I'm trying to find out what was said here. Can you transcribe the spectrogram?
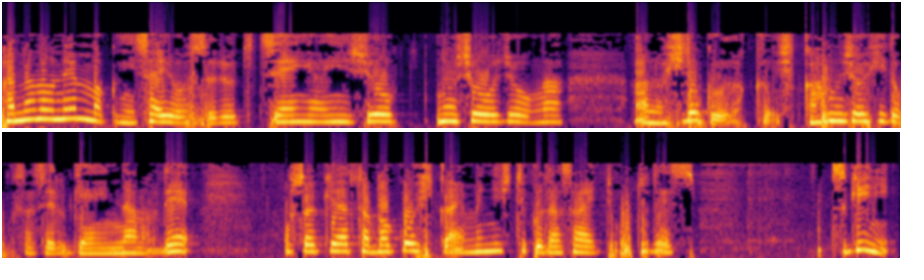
鼻の粘膜に作用する喫煙や飲酒の症状が、あの、ひどく、花粉症をひどくさせる原因なので、お酒やタバコを控えめにしてくださいってことです。次に、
